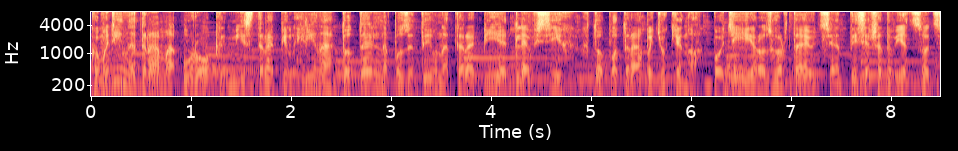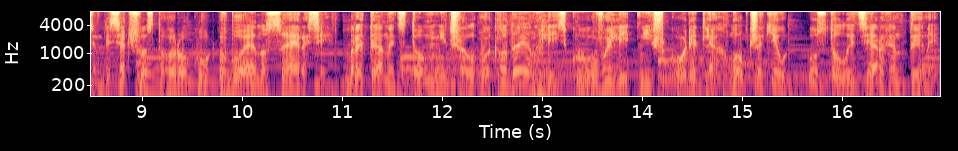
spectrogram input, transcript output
Комедійна драма Уроки містера Пінгвіна тотальна позитивна терапія для всіх, хто потрапить у кіно. Події розгортаються 1976 року в Буенос-Айресі. Британець Том Мітчелл викладає англійську в елітній школі для хлопчиків у столиці Аргентини.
